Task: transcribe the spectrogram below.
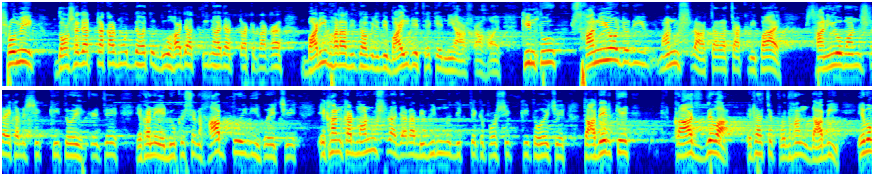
শ্রমিক দশ হাজার টাকার মধ্যে হয়তো দু হাজার, তিন হাজার টাকা টাকা বাড়ি ভাড়া দিতে হবে যদি বাইরে থেকে নিয়ে আসা হয়। কিন্তু স্থানীয় যদি মানুষরা তারা চাকরি পায়, স্থানীয় মানুষরা এখানে শিক্ষিত হয়েছে, এখানে এডুকেশন হাব তৈরি হয়েছে, এখানকার মানুষরা যারা বিভিন্ন দিক থেকে প্রশিক্ষিত হয়েছে, তাদেরকে কাজ দেওয়া, এটা হচ্ছে প্রধান দাবি এবং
